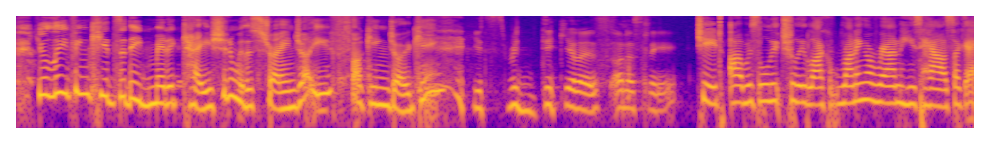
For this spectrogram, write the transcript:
You're leaving kids that need medication with a stranger. Are you fucking joking? It's ridiculous, honestly. Shit, I was literally like running around his house like a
